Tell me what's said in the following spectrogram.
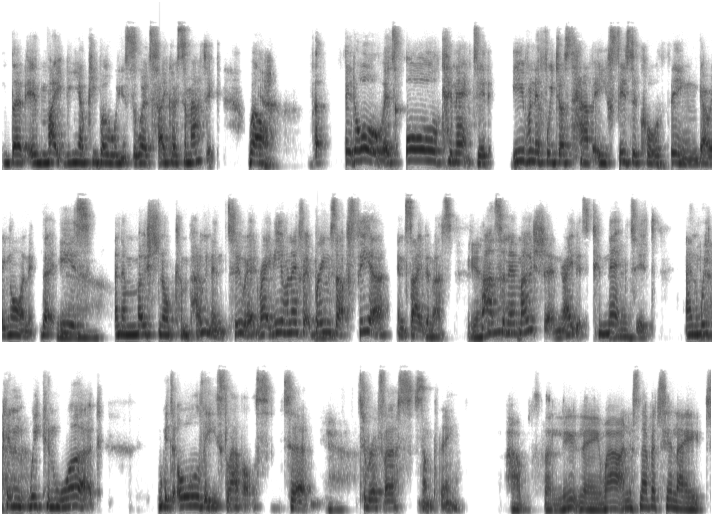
that it might be, you know, people will use the word psychosomatic. Well, yeah. It all, it's all connected. Even if we just have a physical thing going on, there yeah. is an emotional component to it, right? Even if it brings up fear inside of mm. us, yeah. that's an emotion, right? It's connected. And yeah. we can we can work with all these levels to to reverse something. Absolutely. Wow. And it's never too late.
